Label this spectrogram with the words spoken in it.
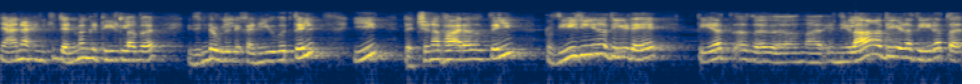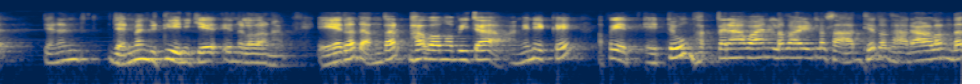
ഞാൻ എനിക്ക് ജന്മം കിട്ടിയിട്ടുള്ളത്. ഇതിന്റെ ഉള്ളിൽ കലിയുഗത്തിൽ ഈ ദക്ഷിണ ഭാരതത്തിൽ പ്രതീജി നദിയുടെ തീരത്ത് നിളാനദിയുടെ തീരത്ത് ജനൻ ജന്മം കിട്ടി എനിക്ക് എന്നുള്ളതാണ്. ഏതത് അന്തർഭവമപിച്ച അങ്ങനെയൊക്കെ അപ്പോൾ ഏറ്റവും ഭക്തനാവാനുള്ളതായിട്ടുള്ള സാധ്യത ധാരാളമുണ്ട്.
